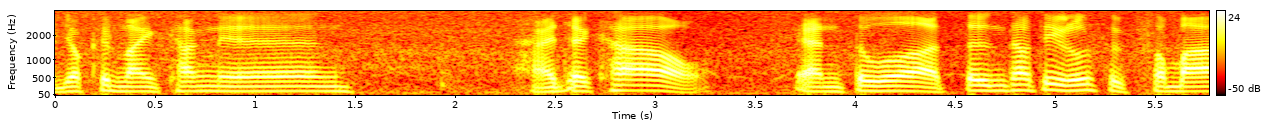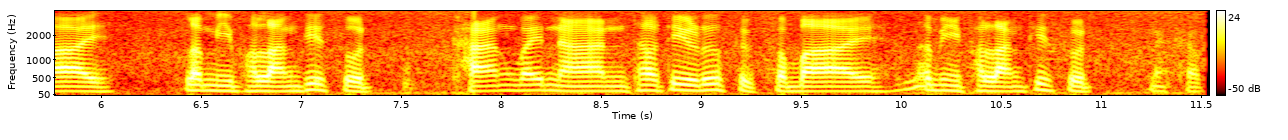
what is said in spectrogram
ายกขึ้นมาอีกครั้งหนึ่ง หายใจเข้า แอนตัวตึงเท่าที่รู้สึกสบาย และมีพลังที่สุด ค้างไว้นานเท่าที่รู้สึกสบาย และมีพลังที่สุดนะครับ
